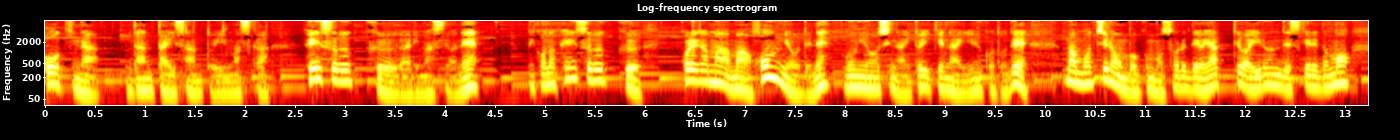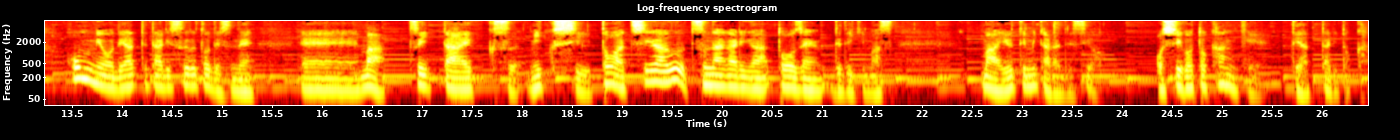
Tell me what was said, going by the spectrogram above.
大きな団体さんといいますか Facebook がありますよね。でこの Facebook これがまあまあ本名でね運用しないといけないいうことでまあもちろん僕もそれではやってはいるんですけれども本名でやってたりするとですね、えー、まあ TwitterX ミクシーとは違うつながりが当然出てきます。まあ言ってみたらですよ。お仕事関係であったりとか、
